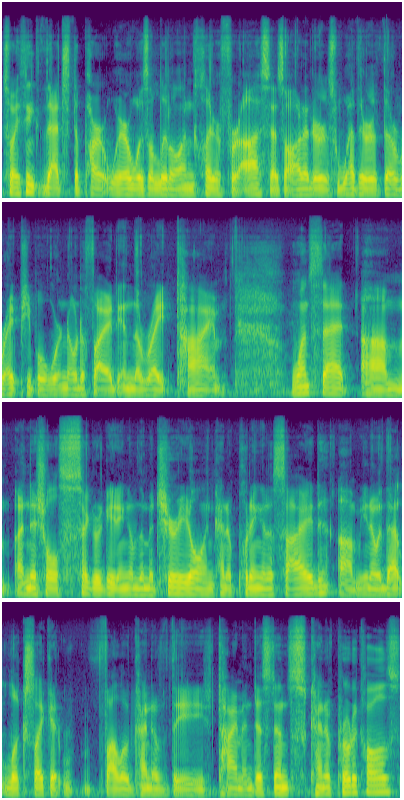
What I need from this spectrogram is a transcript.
So I think that's the part where it was a little unclear for us as auditors whether the right people were notified in the right time once that um, initial segregating of the material and kind of putting it aside, um, you know, that looks like it followed kind of the time and distance kind of protocols.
